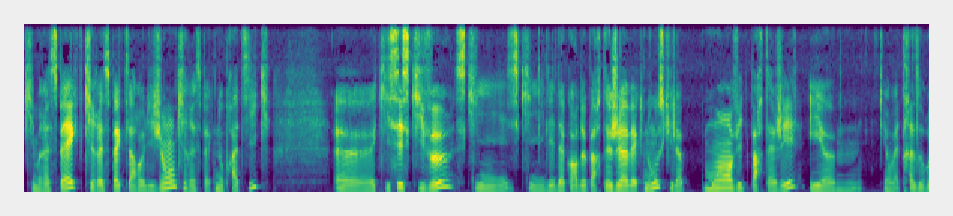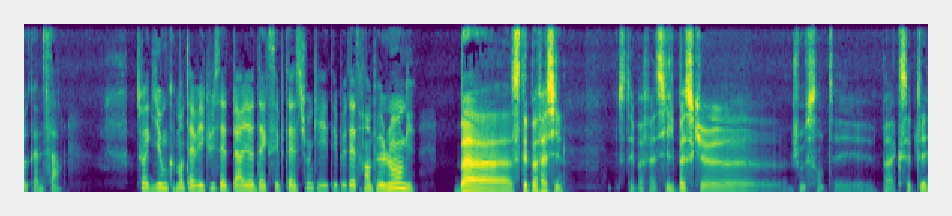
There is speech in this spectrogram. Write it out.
qui me respecte, qui respecte la religion, qui respecte nos pratiques, qui sait ce qu'il veut, ce qu'il est d'accord de partager avec nous, ce qu'il n'a moins envie de partager. Et, et on va être très heureux comme ça. Toi, Guillaume, comment tu as vécu cette période d'acceptation qui a été peut-être un peu longue? Bah, c'était pas facile. C'était pas facile parce que je me sentais pas accepté.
